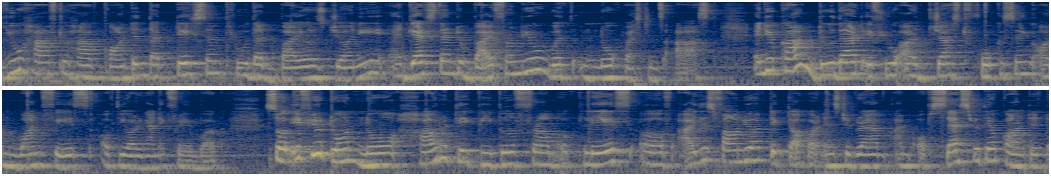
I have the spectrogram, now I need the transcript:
You have to have content that takes them through that buyer's journey and gets them to buy from you with no questions asked. And you can't do that if you are just focusing on one phase of the organic framework. So if you don't know how to take people from a place of I just found you on TikTok or Instagram, I'm obsessed with your content,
